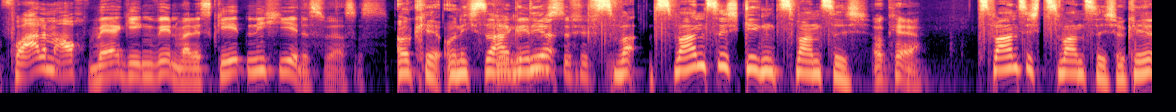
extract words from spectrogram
vor allem auch wer gegen wen, weil es geht nicht jedes Versus. Okay, und ich sage dir, bist du 50? zwa- 20 gegen 20. Okay. 20, 20, okay?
